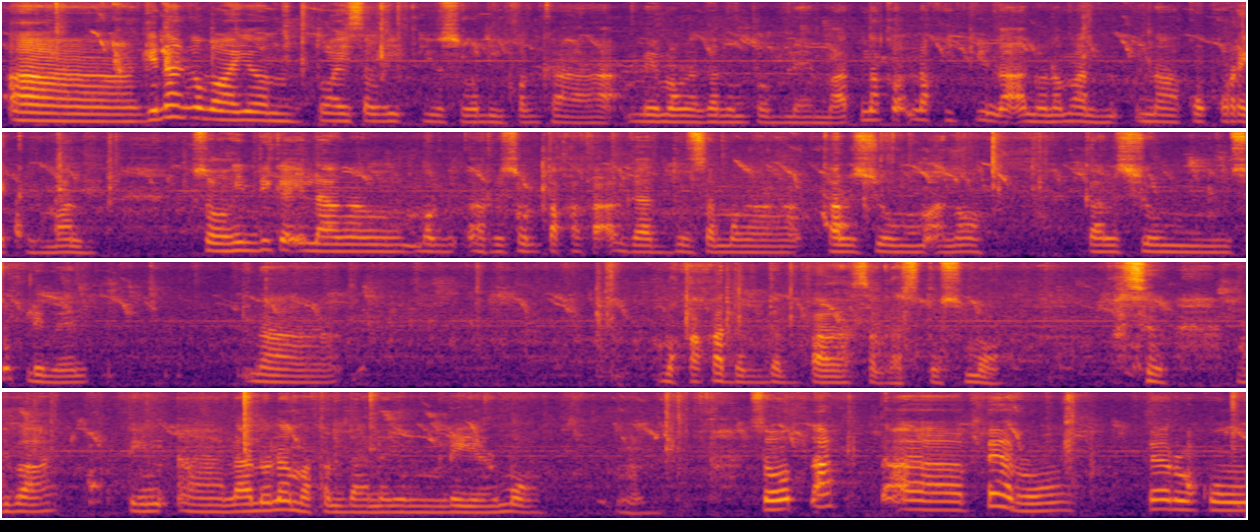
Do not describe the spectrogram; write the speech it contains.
Ah, ginagawa 'yon twice a week usually pagka may mga ganung problema at nak nakikina ano naman nakokorek naman. So hindi kailangang magresulta ka kaagad dun sa mga calcium ano, calcium supplement na makakadagdag pa sa gastos mo. Kasi 'di ba? Ah, lalo na matanda na yung layer mo. Mm. So tap, ah, pero pero kung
